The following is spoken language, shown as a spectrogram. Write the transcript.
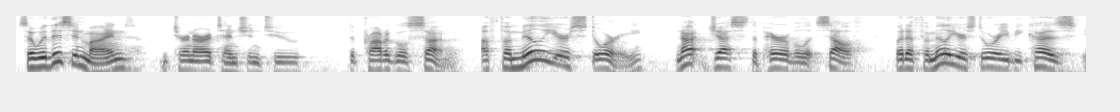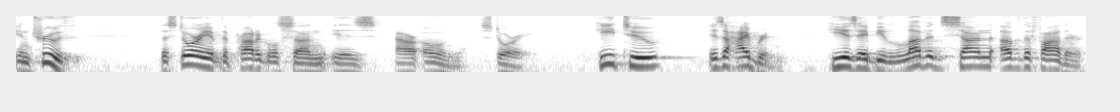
So, with this in mind, we turn our attention to the prodigal son, a familiar story, not just the parable itself, but a familiar story because, in truth, the story of the prodigal son is our own story. He too is a hybrid. He is a beloved son of the Father,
